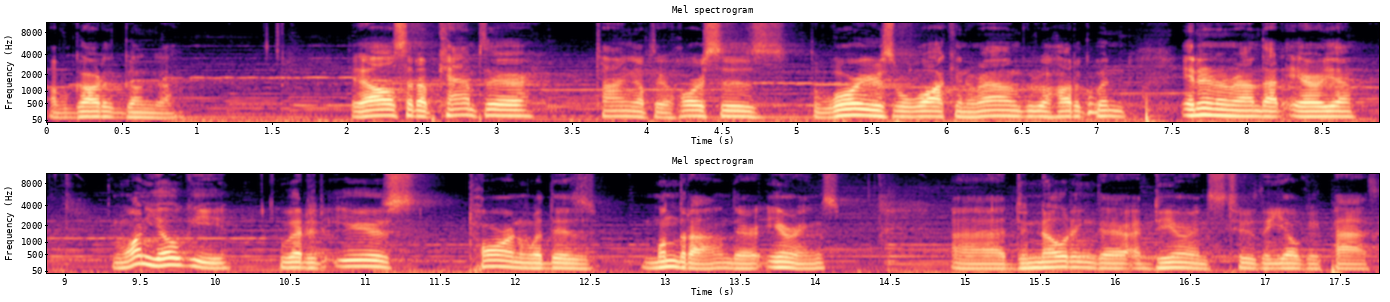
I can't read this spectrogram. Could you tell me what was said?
of Garh Ganga. They all set up camp there, tying up their horses. The warriors were walking around Guru Hargobind in and around that area. And one yogi who had his ears torn with his mundra, their earrings, uh, denoting their adherence to the yogic path.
